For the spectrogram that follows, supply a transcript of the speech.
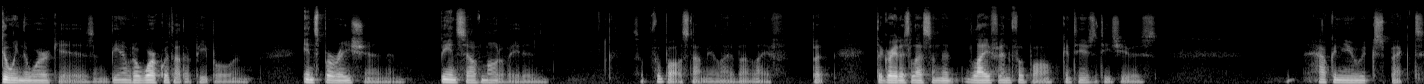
doing the work is and being able to work with other people and inspiration and being self motivated. So football has taught me a lot about life. But the greatest lesson that life and football continues to teach you is how can you expect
